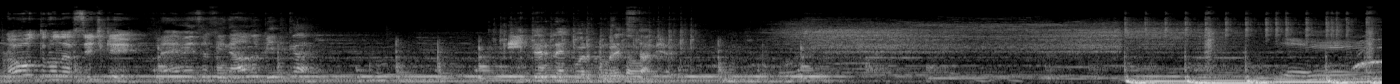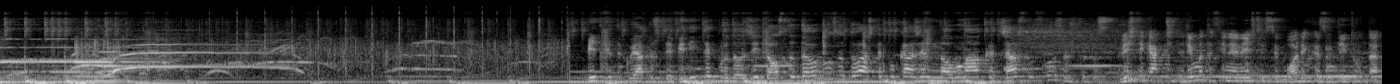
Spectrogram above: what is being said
Добро утро на всички! Време за финална битка. Интернетворк представя. Битката, която ще видите, продължи доста дълго, затова ще покажем много малка част от слушащото се. Вижте как четиримата финалисти се бориха за титлата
